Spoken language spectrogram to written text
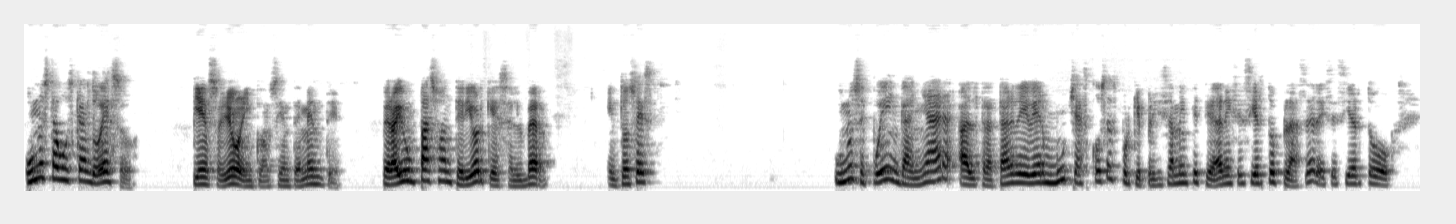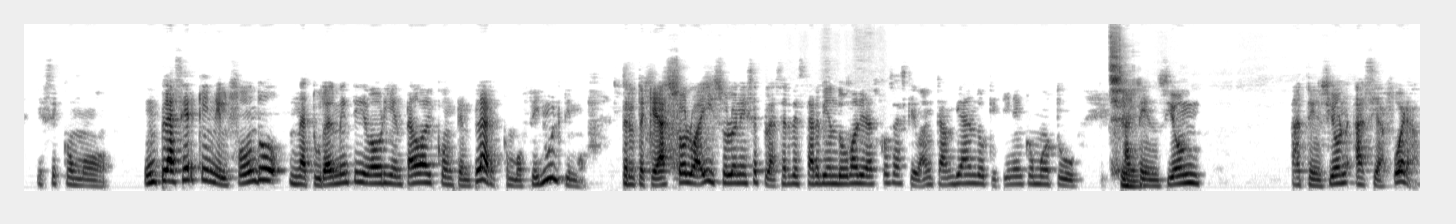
uno está buscando eso, pienso yo, inconscientemente. Pero hay un paso anterior que es el ver. Entonces, uno se puede engañar al tratar de ver muchas cosas porque precisamente te dan ese cierto placer, ese cierto, ese como, un placer que en el fondo naturalmente va orientado al contemplar como fin último, pero te quedas solo ahí, solo en ese placer de estar viendo varias cosas que van cambiando, que tienen como tu atención, atención hacia afuera,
